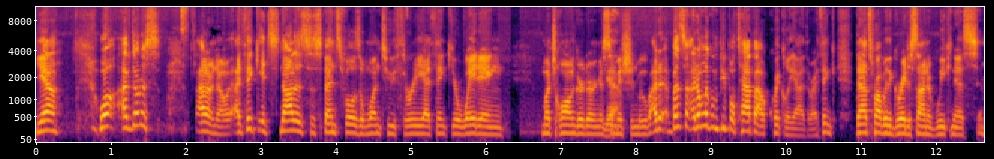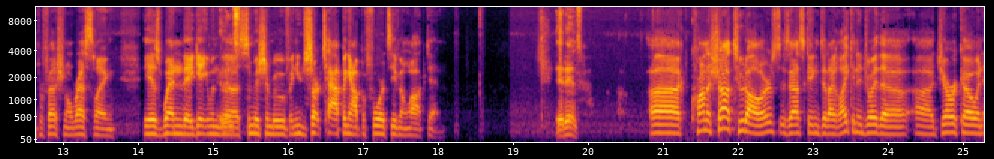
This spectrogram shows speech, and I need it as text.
Yeah. Well, I've noticed, I don't know. I think it's not as suspenseful as a one, two, three. I think you're waiting much longer during a Yeah. submission move. I, but I don't like when people tap out quickly either. I think that's probably the greatest sign of weakness in professional wrestling is when they get you in It the is. submission move and you just start tapping out before it's even locked in. It is. Uh, Chronosha, two dollars, is asking, did I like and enjoy the uh, Jericho and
